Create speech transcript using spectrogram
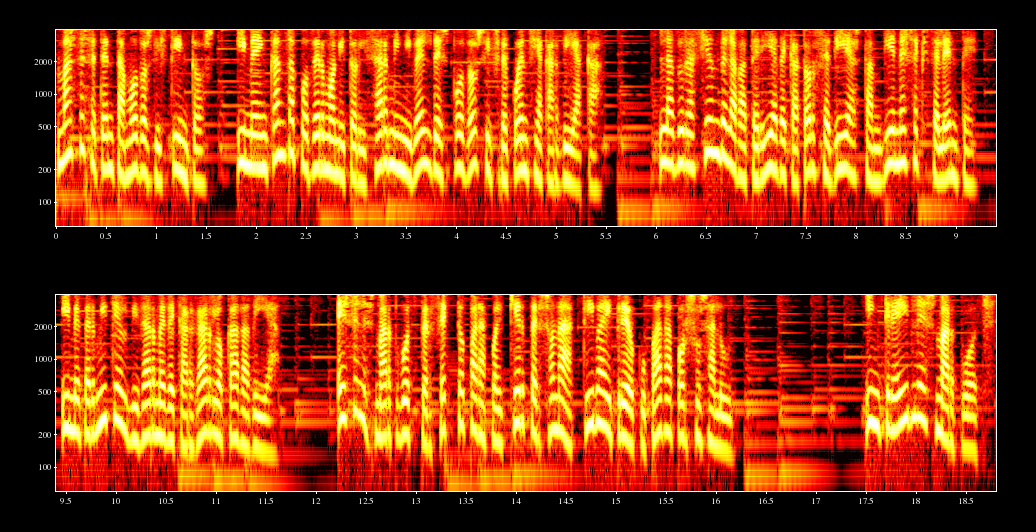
más de 70 modos distintos, y me encanta poder monitorizar mi nivel de SPO2 y frecuencia cardíaca. La duración de la batería de 14 días también es excelente, y me permite olvidarme de cargarlo cada día. Es el smartwatch perfecto para cualquier persona activa y preocupada por su salud. Increíble smartwatch.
